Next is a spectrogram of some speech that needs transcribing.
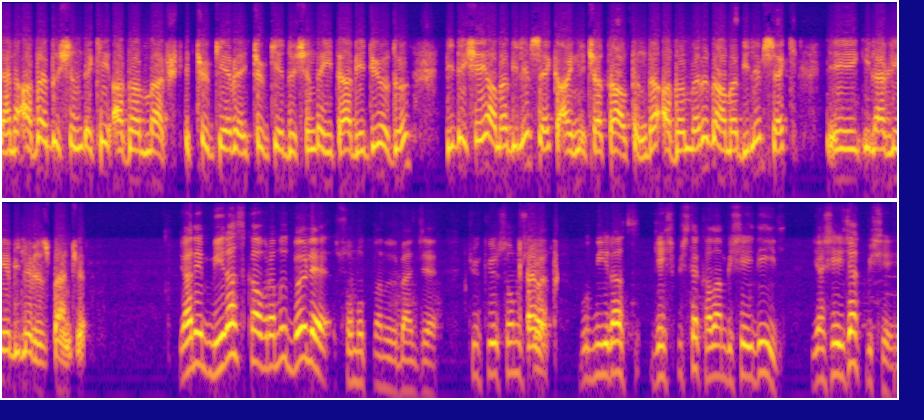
Yani ada dışındaki adalılar Türkiye ve Türkiye dışında hitap ediyordu. Bir de şey alabilirsek aynı çatı altında adaları da alabilirsek e, ilerleyebiliriz bence. Yani miras kavramı böyle somutlanır bence. Çünkü sonuçta evet. Bu miras geçmişte kalan bir şey değil. Yaşayacak bir şey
